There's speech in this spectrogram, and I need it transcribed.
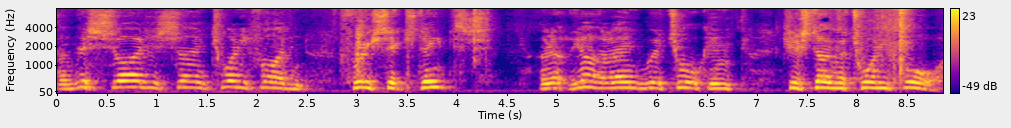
and this side is saying 25 and 3 sixteenths, and at the other end, we're talking just over 24,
